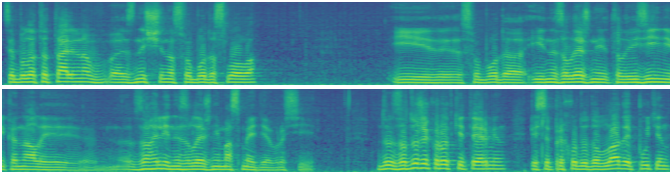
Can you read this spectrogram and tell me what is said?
це була тотально е, знищена свобода слова. І свобода, і незалежні телевізійні канали, взагалі незалежні мас-медіа в Росії. За дуже короткий термін після приходу до влади Путін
